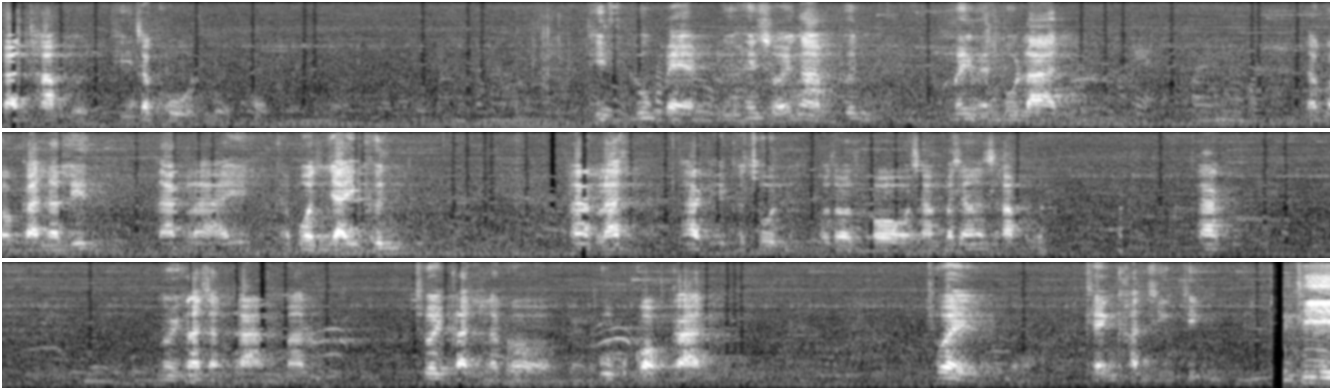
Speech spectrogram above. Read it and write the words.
การทำผีตะโกนผิดรูปแบบหรือให้สวยงามขึ้นไม่เหมือนโบราณ แล้วก็การละลิ้นหลากหลายขบวนใหญ่ขึ้น ภาครัฐ ภาคเอกชนปตททางประชาสัมพันธ์ภาคหน่วยงานต่างๆมาช่วยกันแล้วก็ผู้ประกอบการ ช่วยแข่งขันจริง ๆ ที่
